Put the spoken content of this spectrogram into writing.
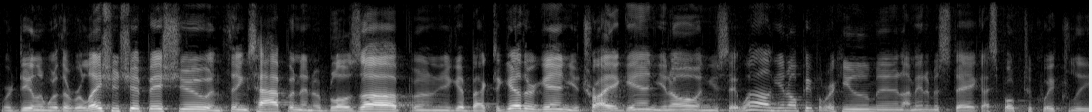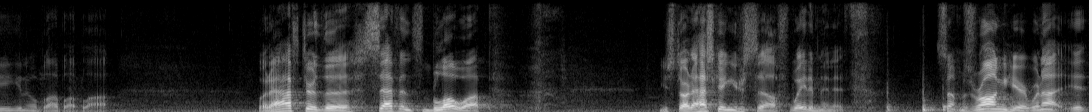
We're dealing with a relationship issue and things happen and it blows up and you get back together again, you try again, you know, and you say, well, you know, people are human, I made a mistake, I spoke too quickly, you know, blah, blah, blah. But after the seventh blow up, you start asking yourself, wait a minute, something's wrong here. We're not, it,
